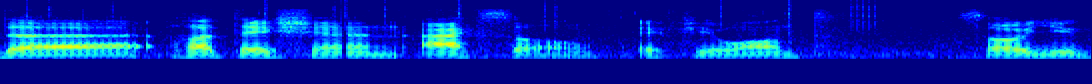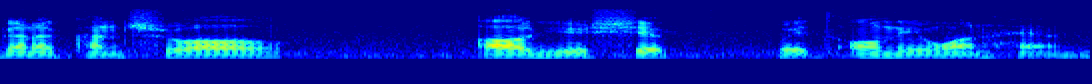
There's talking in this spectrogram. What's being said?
the rotation axle if you want. So you're gonna control all your ship with only one hand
